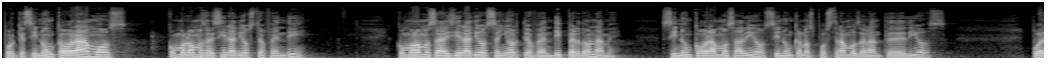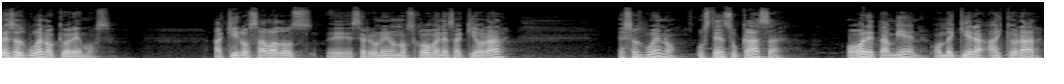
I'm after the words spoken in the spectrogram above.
Porque si nunca oramos, ¿cómo le vamos a decir a Dios te ofendí? ¿Cómo le vamos a decir a Dios, Señor, te ofendí, perdóname? Si nunca oramos a Dios, si nunca nos postramos delante de Dios. Por eso es bueno que oremos. Aquí los sábados eh, se reúnen unos jóvenes aquí a orar. Eso es bueno. Usted en su casa, ore también, donde quiera, hay que orar,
